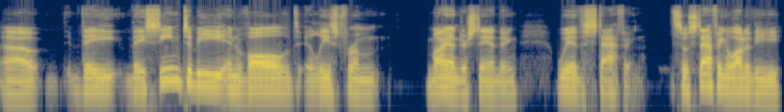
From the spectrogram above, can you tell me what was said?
Uh, they they seem to be involved, at least from my understanding, with staffing. So staffing a lot of the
